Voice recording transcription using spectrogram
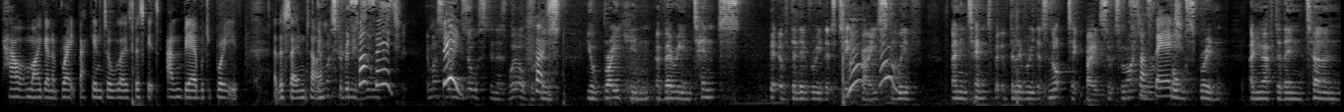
Like, How am I going to break back into all those biscuits and be able to breathe at the same time? It must have been sausage. exhausting. It must have been exhausting as well because you're breaking a very intense bit of delivery that's tic based Mm-hmm. with an intense bit of delivery that's not tic based. So it's like Sausage. full sprint and you have to then turn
